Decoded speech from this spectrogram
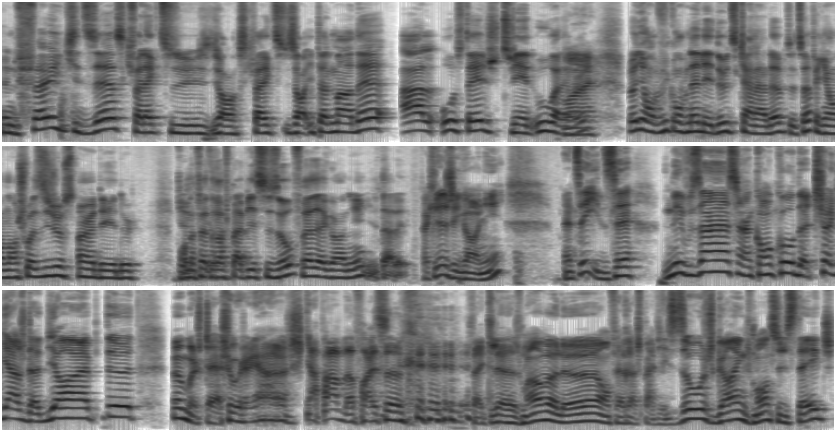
une feuille qui disait ce qu'il fallait que tu, genre, ce qu'il fallait que tu, genre, ils te demandaient à, au stage, tu viens d'où, whatever. Ouais. Puis là, ils ont vu qu'on venait les deux du Canada pis tout ça, fait qu'ils en ont choisi juste un des deux. On a fait roche, papier, ciseaux, Fred a gagné, il est allé. Fait que là, j'ai gagné. Mais tu sais, il disait, venez-vous-en, c'est un concours de chuggage de bière pis tout. Là, moi, j'étais chaud, je suis capable de faire ça. fait que là, je m'en vais là, on fait roche, papier, ciseaux, je gagne, je monte sur le stage.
